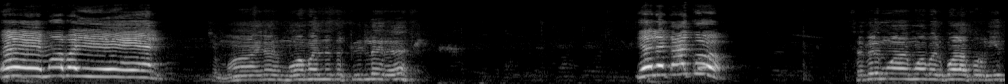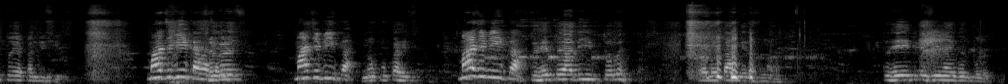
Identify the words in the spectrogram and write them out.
ए मोबाईल! मायला मोबाईल तर फिरलंय रे. यायला काय को सगळे मोबाईल गोळा करून येतो एका दिवशी. माझे बी का सगळे माझे बी का? नको काहीच. माझे बी का? तू हे तर आधी तो रे. त्याला कांदी असणार तू हे इकडे नाही बंद पडत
